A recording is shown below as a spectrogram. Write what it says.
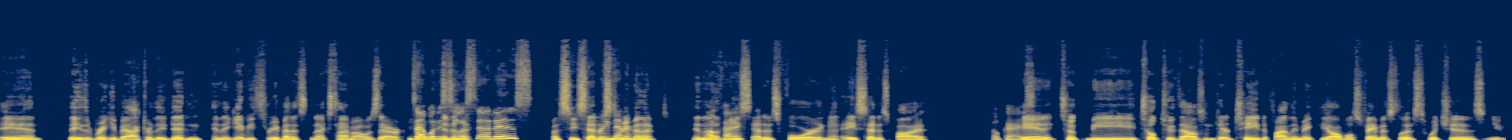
And they either bring you back or they didn't. And they gave me three minutes the next time I was there. Is that what a C set is? A C set Three is three minutes? minutes and a Okay. B set is four and an A set is five. Okay. And it took me till 2013 to finally make the almost famous list, which is you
